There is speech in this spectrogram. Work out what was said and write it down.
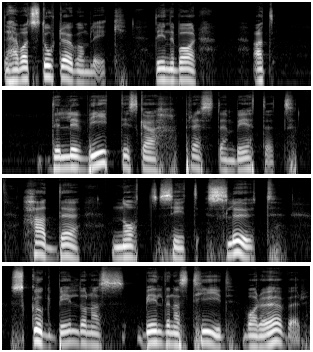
Det här var ett stort ögonblick. Det innebar att det levitiska prästämbetet hade nått sitt slut. Skuggbildernas bildernas tid var över.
